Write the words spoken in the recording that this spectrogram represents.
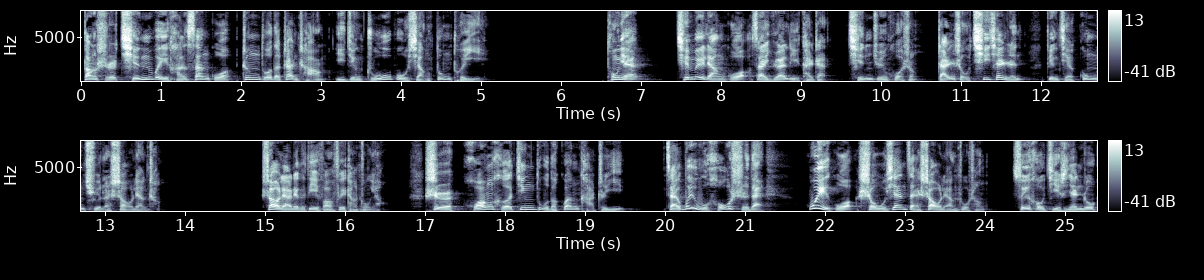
当时秦、魏、韩三国争夺的战场已经逐步向东推移。同年，秦魏两国在原里开战，秦军获胜，斩首七千人，并且攻取了少梁城。少梁这个地方非常重要。是黄河经渡的关卡之一。在魏武侯时代，魏国首先在少梁筑城，随后几十年中，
